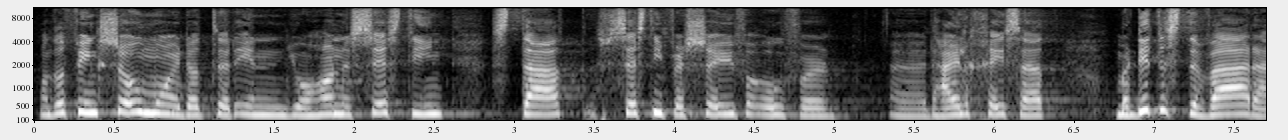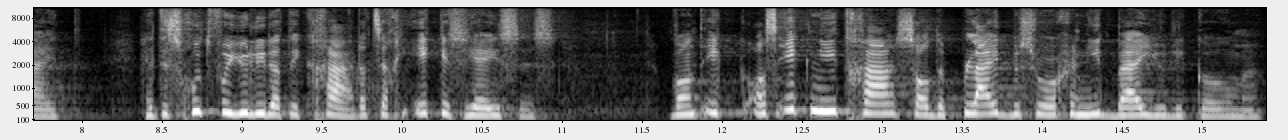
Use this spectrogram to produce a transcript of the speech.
Want dat vind ik zo mooi dat er in Johannes 16 staat, 16 vers 7 over uh, de Heilige Geest staat. Maar dit is de waarheid. Het is goed voor jullie dat ik ga. Dat zeg ik is Jezus. Want ik, als ik niet ga, zal de pleitbezorger niet bij jullie komen.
